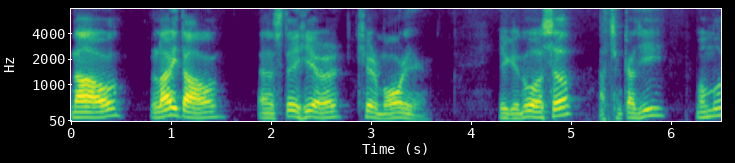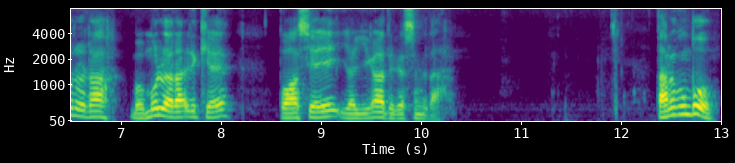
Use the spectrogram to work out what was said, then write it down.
now lie down and stay here till morning 여기 누워서 아침까지 머무르라, 머물러라 이렇게 보아스의 이야기가 되겠습니다. 단어 공부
